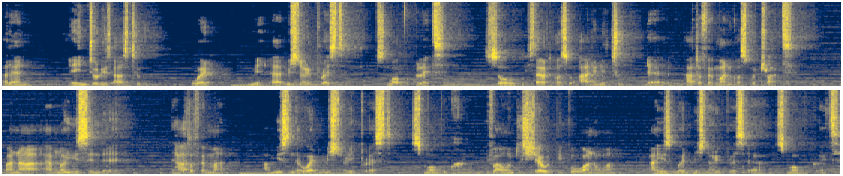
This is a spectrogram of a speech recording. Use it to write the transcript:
But then they introduced us to World uh, Missionary Press small booklet. So we started also adding it to the Heart of a Man gospel tract. But now I'm not using the, the Heart of a Man. I'm using the World Missionary Press small book. If I want to share with people one on one, I use World Missionary Press uh, small booklet.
